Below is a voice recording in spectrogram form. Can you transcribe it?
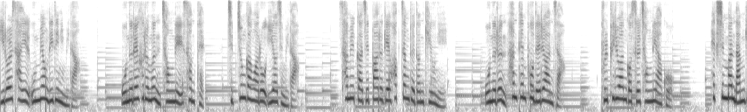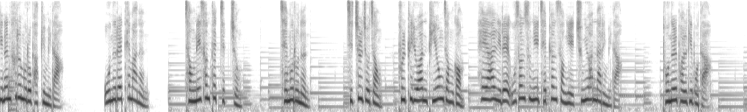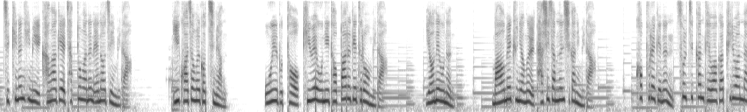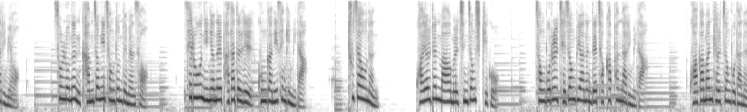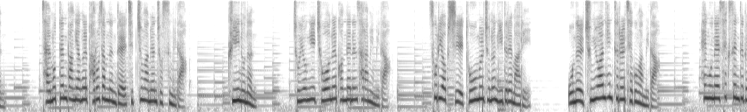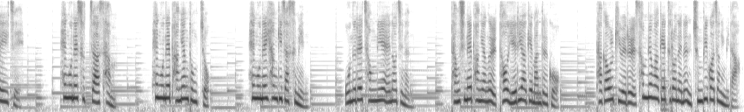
1월 4일 운명 리딩입니다. 오늘의 흐름은 정리, 선택, 집중 강화로 이어집니다. 3일까지 빠르게 확장되던 기운이 오늘은 한 템포 내려앉아 불필요한 것을 정리하고 핵심만 남기는 흐름으로 바뀝니다. 오늘의 테마는 정리, 선택, 집중. 재물운은 지출 조정, 불필요한 비용 점검, 해야 할 일의 우선순위 재편성이 중요한 날입니다. 돈을 벌기보다 지키는 힘이 강하게 작동하는 에너지입니다. 이 과정을 거치면 5일부터 기회운이 더 빠르게 들어옵니다. 연애운은 마음의 균형을 다시 잡는 시간입니다. 커플에게는 솔직한 대화가 필요한 날이며 솔로는 감정이 정돈되면서 새로운 인연을 받아들일 공간이 생깁니다. 투자운은 과열된 마음을 진정시키고 정보를 재정비하는 데 적합한 날입니다. 과감한 결정보다는 잘못된 방향을 바로잡는 데 집중하면 좋습니다. 귀인운은 조용히 조언을 건네는 사람입니다. 소리 없이 도움을 주는 이들의 말이 오늘 중요한 힌트를 제공합니다. 행운의 색 샌드 베이지, 행운의 숫자 3, 행운의 방향 동쪽, 행운의 향기 자스민. 오늘의 정리의 에너지는 당신의 방향을 더 예리하게 만들고 다가올 기회를 선명하게 드러내는 준비 과정입니다.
